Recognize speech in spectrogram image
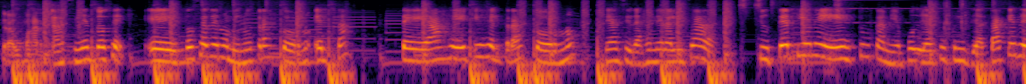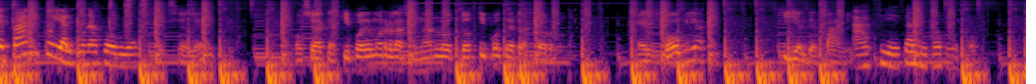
traumar. Así entonces, eh, esto se denomina un trastorno, el TAG, que es el trastorno de ansiedad generalizada. Si usted tiene esto, también podría sufrir de ataques de pánico y algunas fobias. Excelente. O sea que aquí podemos relacionar los dos tipos de trastorno, el fobia y el de pánico. Así es, al mismo tiempo.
